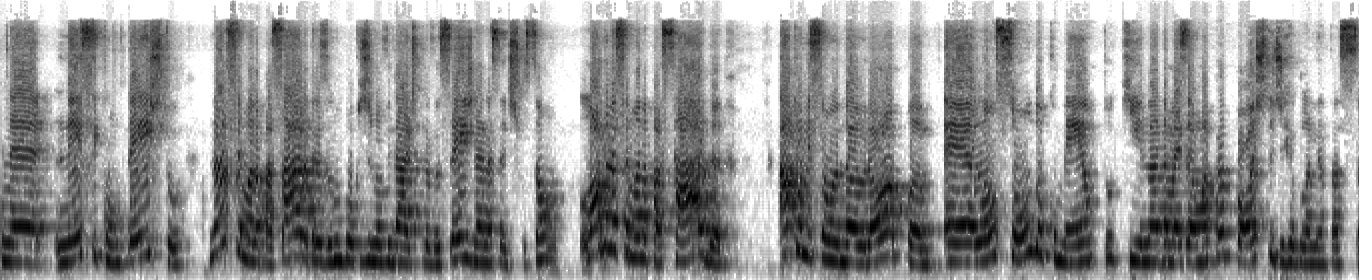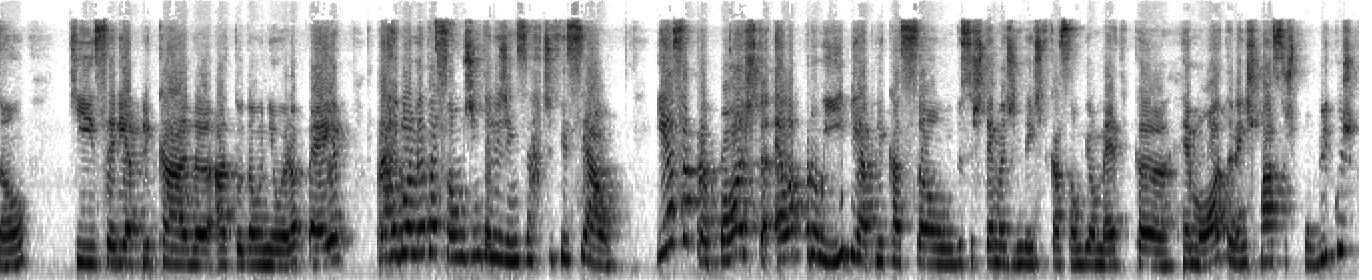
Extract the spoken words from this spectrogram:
né, nesse contexto, na semana passada, trazendo um pouco de novidade para vocês né, nessa discussão, logo na semana passada, a Comissão da Europa é, lançou um documento que nada mais é uma proposta de regulamentação que seria aplicada a toda a União Europeia para regulamentação de inteligência artificial. E essa proposta, ela proíbe a aplicação do sistema de identificação biométrica remota né, em espaços públicos,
